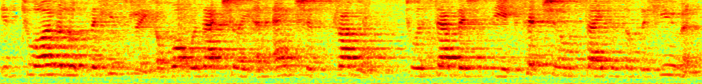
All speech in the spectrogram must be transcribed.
is to overlook the history of what was actually an anxious struggle to establish the exceptional status of the human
